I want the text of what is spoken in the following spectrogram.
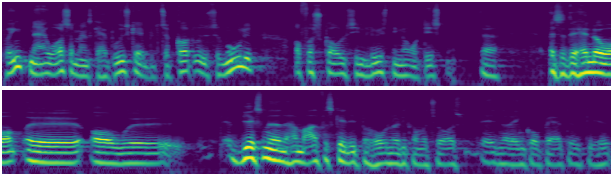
pointen er jo også, at man skal have budskabet så godt ud som muligt, og få skovlet sin løsning over disken. Ja, altså det handler jo om, øh, og øh, virksomhederne har meget forskellige behov, når de kommer til os, øh, når det indgår bæredygtighed.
